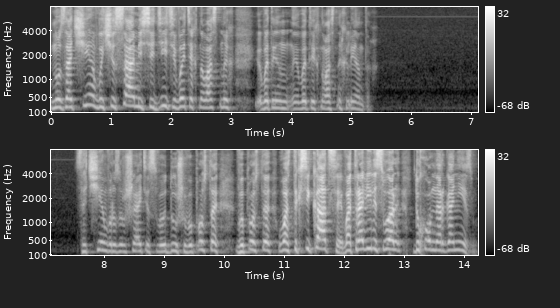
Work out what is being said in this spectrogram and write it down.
но зачем вы часами сидите в этих новостных, в, этой, в этих новостных лентах? Зачем вы разрушаете свою душу? Вы просто, вы просто, у вас токсикация, вы отравили свой духовный организм.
